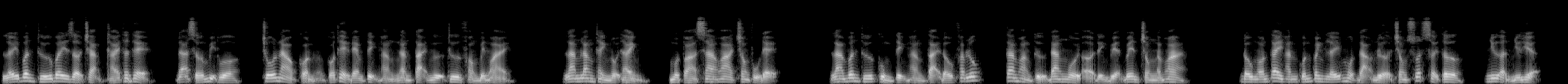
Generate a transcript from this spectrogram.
lấy vân thứ bây giờ trạng thái thân thể đã sớm bị thua, chỗ nào còn có thể đem tịnh hằng ngăn tại ngự thư phòng bên ngoài. Lam lăng thành nội thành, một tòa xa hoa trong phụ đệ. Lam vân thứ cùng tịnh hằng tại đấu pháp lúc, tam hoàng tử đang ngồi ở đỉnh viện bên trong ngắm hoa. Đầu ngón tay hắn quấn quanh lấy một đạo nửa trong suốt sợi tơ, như ẩn như hiện.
